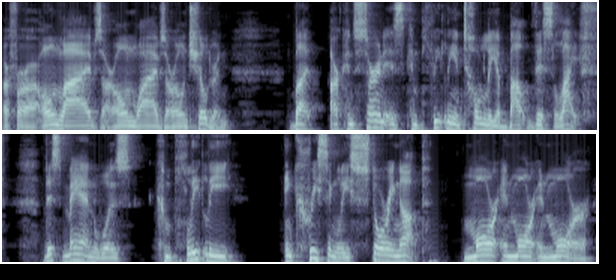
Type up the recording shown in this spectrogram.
or for our own lives, our own wives, our own children, but our concern is completely and totally about this life. This man was completely, increasingly storing up more and more and more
